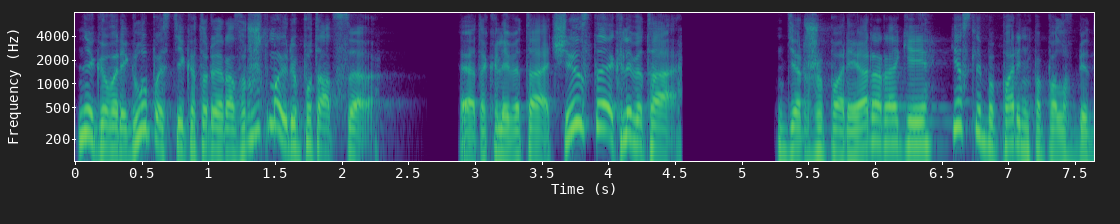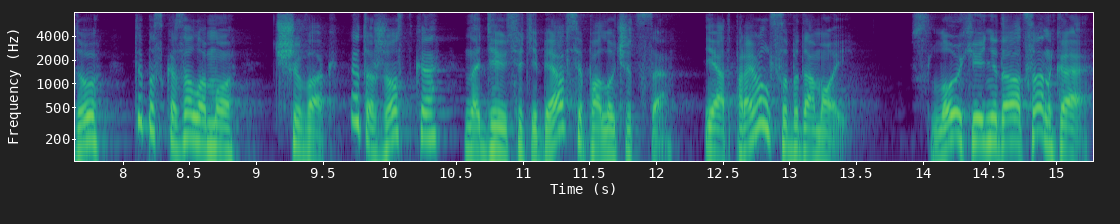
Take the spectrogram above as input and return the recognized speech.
не говори глупостей, которые разрушат мою репутацию. Это клевета, чистая клевета!» Держу пари, Арараги, если бы парень попал в беду, ты бы сказал ему «Чувак, это жестко, надеюсь, у тебя все получится», и отправился бы домой. «Слухи и недооценка!»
